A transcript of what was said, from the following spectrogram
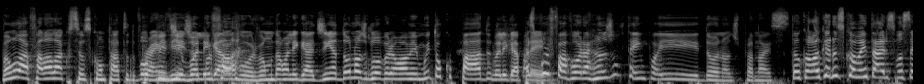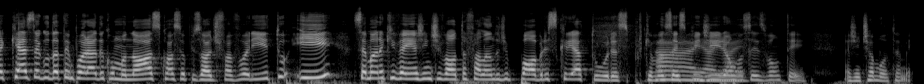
Vamos lá, fala lá com seus contatos do Vou Prime pedir, Video, vou por ligar lá. favor. Vamos dar uma ligadinha. Donald Glover é um homem muito ocupado. Vou ligar pra Mas, ele. por favor, arranja um tempo aí, Donald, pra nós. Então coloca aí nos comentários se você quer a segunda temporada como nós, qual é o seu episódio favorito. E semana que vem a gente volta falando de pobres criaturas, porque vocês Ai, pediram, ai, ai. vocês vão ter. A gente amou também.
